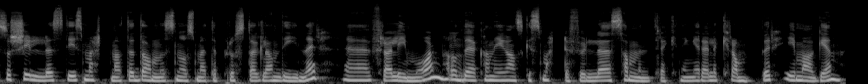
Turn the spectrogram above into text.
så skyldes de smertene at det dannes noe som heter prostaglandiner eh, fra livmoren, og det kan gi ganske smertefulle sammentrekninger eller kramper i magen.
